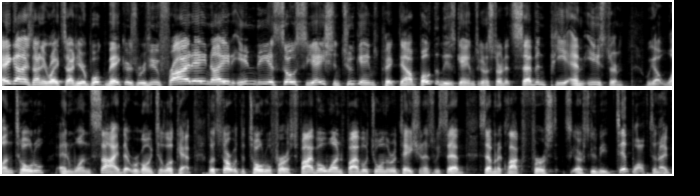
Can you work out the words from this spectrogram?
Hey guys, Donnie Rightside here. Bookmakers review Friday night in the association. Two games picked out. Both of these games are going to start at 7 p.m. Eastern. We got one total and one side that we're going to look at. Let's start with the total first. 501, 502 on the rotation. As we said, 7 o'clock first, or excuse me, tip off tonight.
